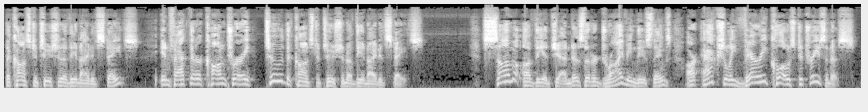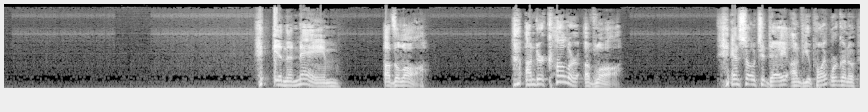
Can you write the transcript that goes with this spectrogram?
the Constitution of the United States in fact, that are contrary to the Constitution of the United States. Some of the agendas that are driving these things are actually very close to treasonous. In the name of the law, under color of law. And so today on Viewpoint, we're going to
